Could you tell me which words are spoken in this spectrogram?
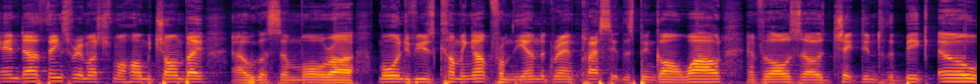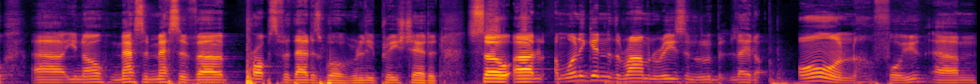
and uh, thanks very much to my homie Chombe. Uh, we've got some more uh, more interviews coming up from the Underground Classic that's been going wild, and for those who checked into the Big L, uh, you know, massive, massive uh, props for that as well. Really appreciate it. So uh, I'm going to get into the rhyme and reason a little bit later on for you. Um,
